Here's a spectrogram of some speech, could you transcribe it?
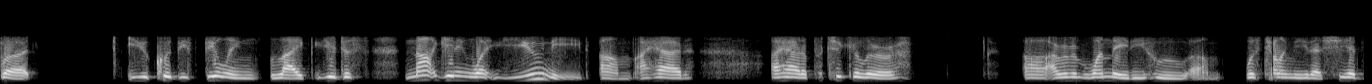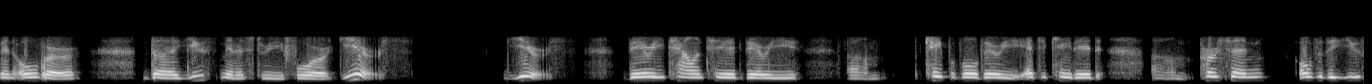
but you could be feeling like you're just not getting what you need. Um I had I had a particular uh I remember one lady who um was telling me that she had been over the youth ministry for years. Years. Very talented, very um, capable, very educated um, person over the youth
